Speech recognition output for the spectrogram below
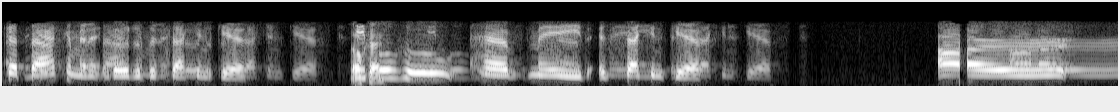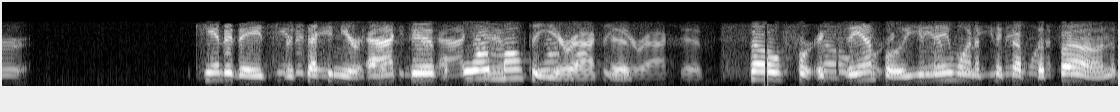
step back a minute and go to the second gift. People who have made a second gift are candidates for second year active or multi-year active. So, for example, you may want to pick up the phone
